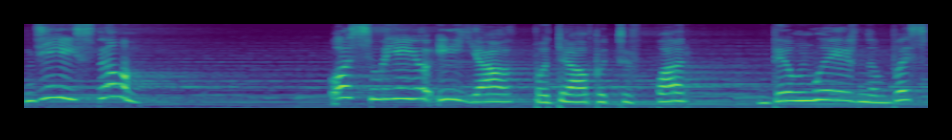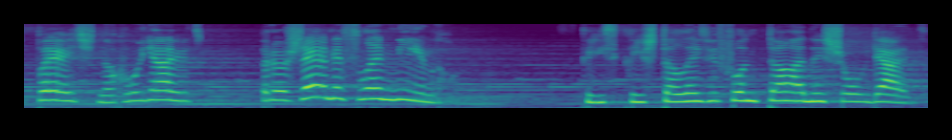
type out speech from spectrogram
Дійсно. Ось мрію і я потрапити в парк, де мирно, безпечно гуляють рожеві фламінго. Крізь кришталеві фонтани шовлять,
